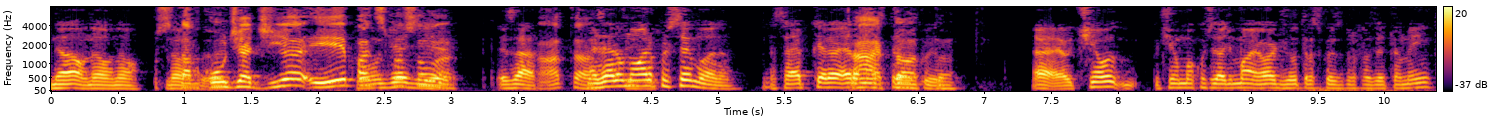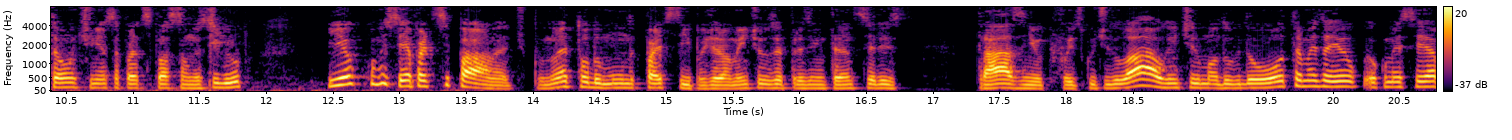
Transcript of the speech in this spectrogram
Não, não, não. Você não, tava eu- com o dia a dia e participação dia dia. lá. Exato. Ah, tá, Mas era uma hora por semana. Nessa época era, era Ah, mais tá, tranquilo. tá. É, eu tinha, eu tinha uma quantidade maior de outras coisas pra fazer também, então eu tinha essa participação nesse grupo. E eu comecei a participar, né? Tipo, não é todo mundo que participa. Geralmente os representantes, eles trazem o que foi discutido lá, alguém tira uma dúvida ou outra, mas aí eu, eu comecei a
